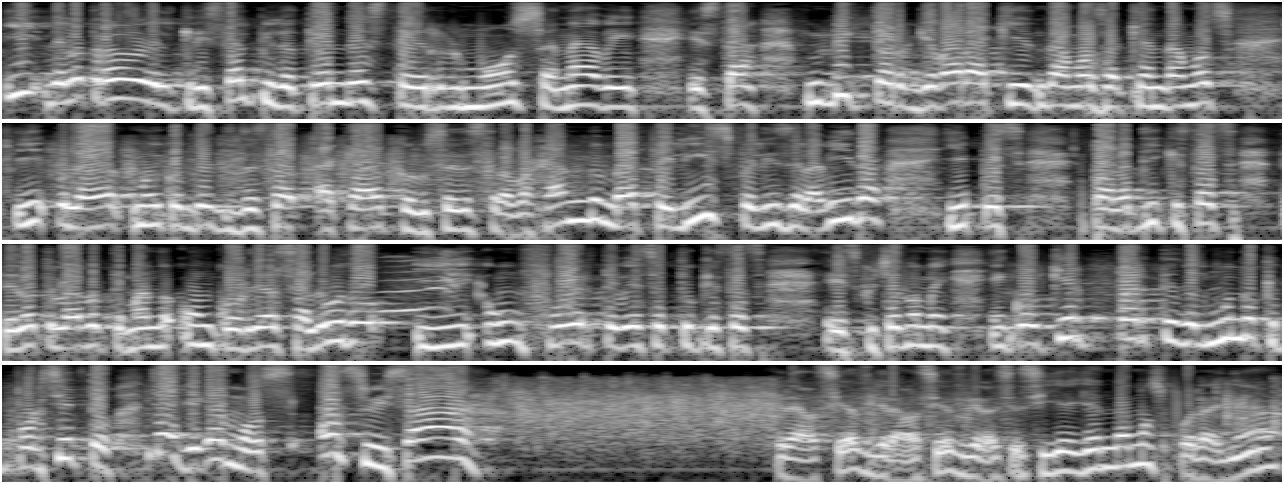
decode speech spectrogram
Y del otro lado del cristal, piloteando esta hermosa nave, está Víctor Guevara. Aquí andamos, aquí andamos. Y pues la verdad, muy contentos de estar acá con ustedes trabajando. En verdad, feliz, feliz de la vida. Y pues para ti que estás del otro lado, te mando un cordial saludo y un fuerte beso. Tú que estás escuchándome en cualquier parte del mundo, que por cierto, ya llegamos a Suiza. Gracias, gracias, gracias. Ya, ya andamos por allá.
